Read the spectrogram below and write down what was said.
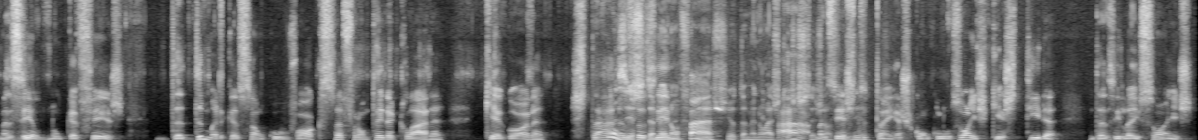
mas ele nunca fez da demarcação com o Vox a fronteira clara que agora está mas a este também não faz, eu também não acho que ah, este seja mas este tem as conclusões que este tira das eleições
